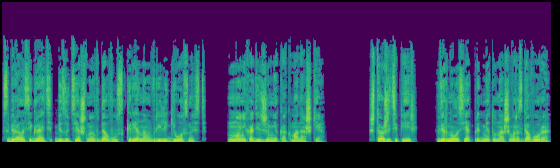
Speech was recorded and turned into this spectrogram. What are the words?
собиралась играть безутешную вдову с креном в религиозность. Но не ходить же мне как монашке. Что же теперь? Вернулась я к предмету нашего разговора.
